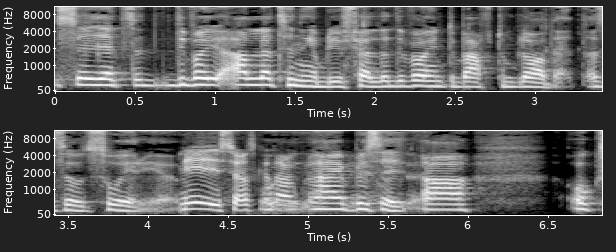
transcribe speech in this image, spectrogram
säga att det var ju alla tidningar blev fällda. Det var ju inte bara Aftonbladet. Alltså så är det ju. Nej, Svenska Dagbladet. Nej, precis. Ja och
